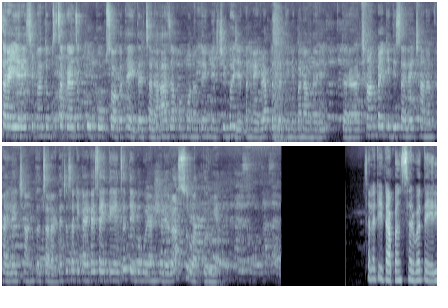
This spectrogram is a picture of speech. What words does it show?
नमस्कार या रेसिपीमध्ये तुमचं सगळ्यांचं खूप खूप स्वागत आहे. तर चला आज आपण बनवतोय मिरची भजे पण वेगळ्या पद्धतीने बनवणारे तर छानपैकी दिसायलाही छान आणि खायलाही छान. तर चला त्याच्यासाठी काय काय साहित्य घ्यायचं ते बघूया आणि व्हिडिओला सुरुवात करूया. चला तिथं आपण सर्व तयारी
